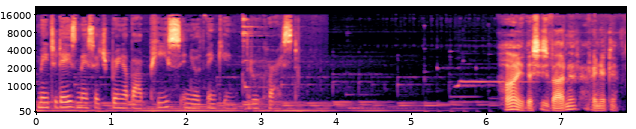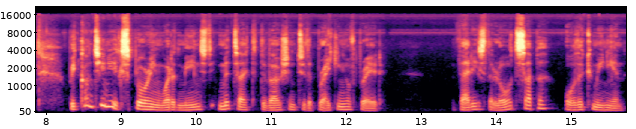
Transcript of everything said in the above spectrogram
May today's message bring about peace in your thinking through Christ. Hi, this is Werner Reinecke. We continue exploring what it means to imitate devotion to the breaking of bread that is the Lord's Supper or the Communion.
